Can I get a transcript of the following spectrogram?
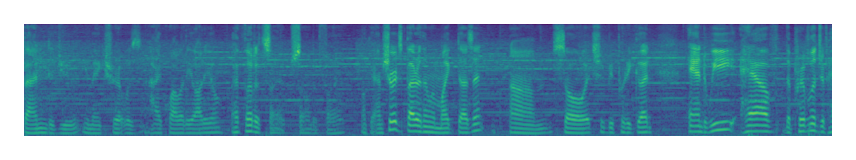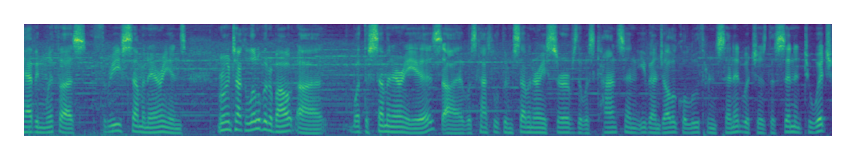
Ben, did you, you make sure it was high quality audio? I thought it sounded fine. Okay, I'm sure it's better than when Mike does it, um, so it should be pretty good. And we have the privilege of having with us three seminarians. We're going to talk a little bit about uh, what the seminary is. Uh, Wisconsin Lutheran Seminary serves the Wisconsin Evangelical Lutheran Synod, which is the synod to which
